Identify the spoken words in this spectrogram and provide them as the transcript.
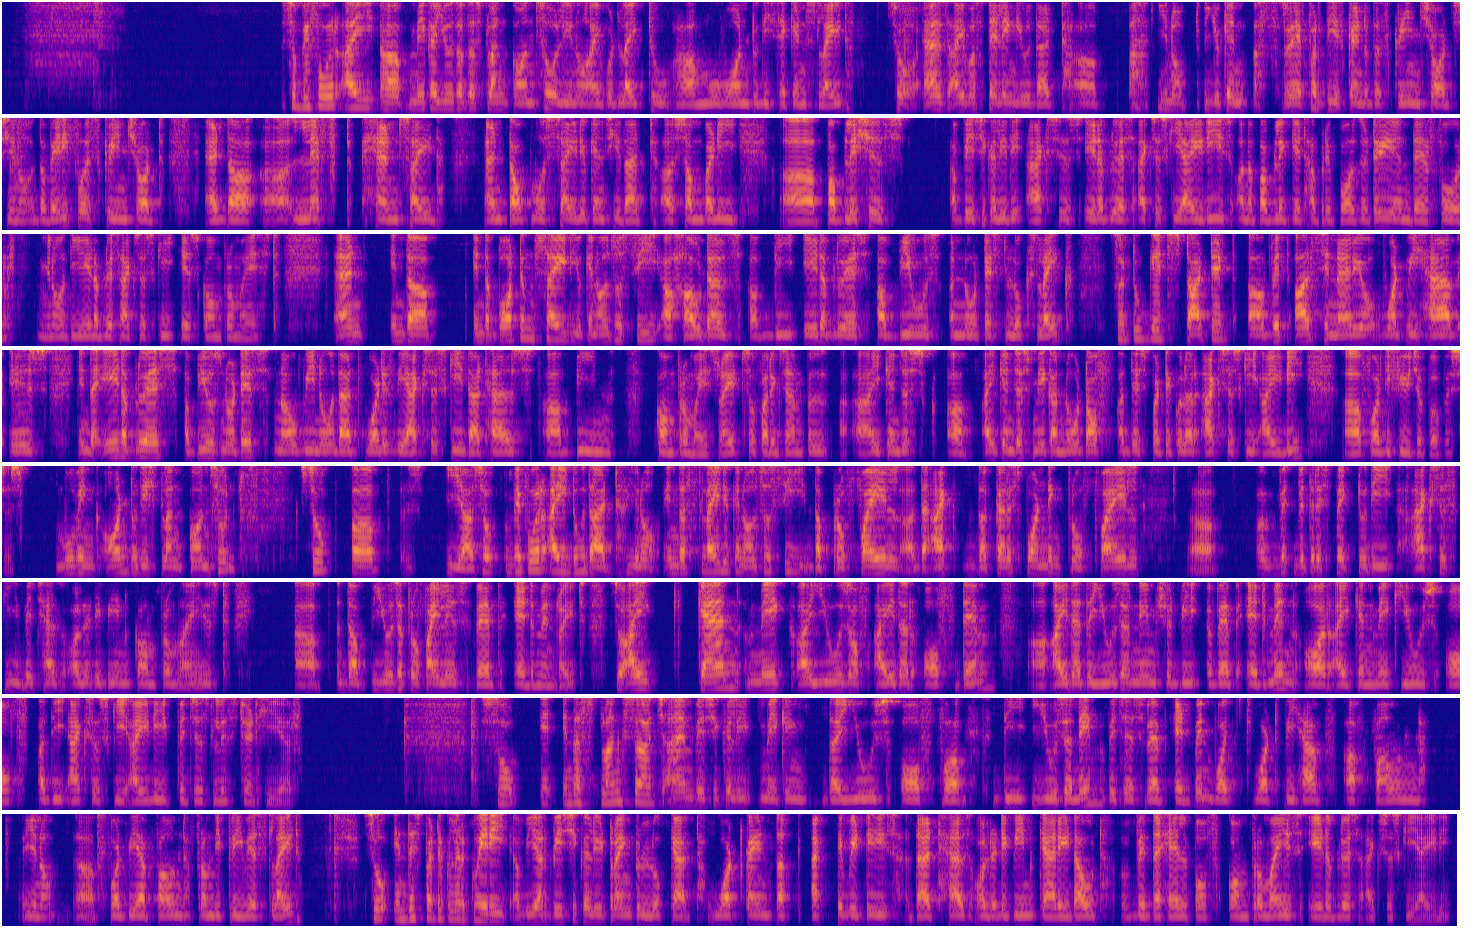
so before I uh, make a use of the Splunk console, you know, I would like to uh, move on to the second slide. So as I was telling you that, uh, you know, you can refer these kind of the screenshots, you know, the very first screenshot at the uh, left hand side and topmost side, you can see that uh, somebody uh, publishes uh, basically the access aws access key ids on a public github repository and therefore you know the aws access key is compromised. And in the in the bottom side you can also see uh, how does uh, the aws abuse notice looks like. So to get started uh, with our scenario what we have is in the aws abuse notice now we know that what is the access key that has uh, been compromised right? So for example i can just uh, i can just make a note of uh, this particular access key id for the future purposes. Moving on to the splunk console. So uh, yeah so before i do that you know in the slide you can also see the profile uh, the act the corresponding profile uh, uh, with, with respect to the access key which has already been compromised. Uh, the user profile is web admin right? So i can make a use of either of them uh, either the username should be web admin or i can make use of uh, the access key id which is listed here so in the Splunk search, I am basically making the use of uh, the username, which is web admin, what, what we have uh, found, you know, uh, what we have found from the previous slide. So in this particular query, uh, we are basically trying to look at what kind of activities that has already been carried out with the help of compromise AWS access key ID.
